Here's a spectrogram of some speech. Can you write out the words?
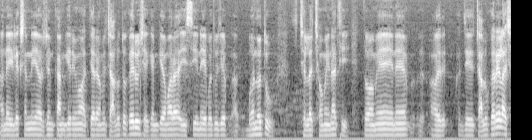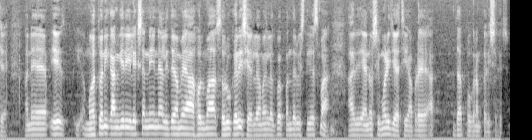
અને ઇલેક્શનની અર્જન્ટ કામગીરીમાં અત્યારે અમે ચાલુ તો કર્યું છે, કેમ કે અમારા એસી ને એ બધું જે બંધ હતું છેલ્લા છ મહિનાથી, તો અમે એને જે ચાલુ કરેલા છે અને એ મહત્વની કામગીરી ઇલેક્શનનીના લીધે અમે આ હોલમાં શરૂ કરી છે, એટલે અમે લગભગ પંદર વીસ દિવસમાં આ રીતે એનઓસી મળી જ્યાંથી આપણે બધા પ્રોગ્રામ કરી શકીશું.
